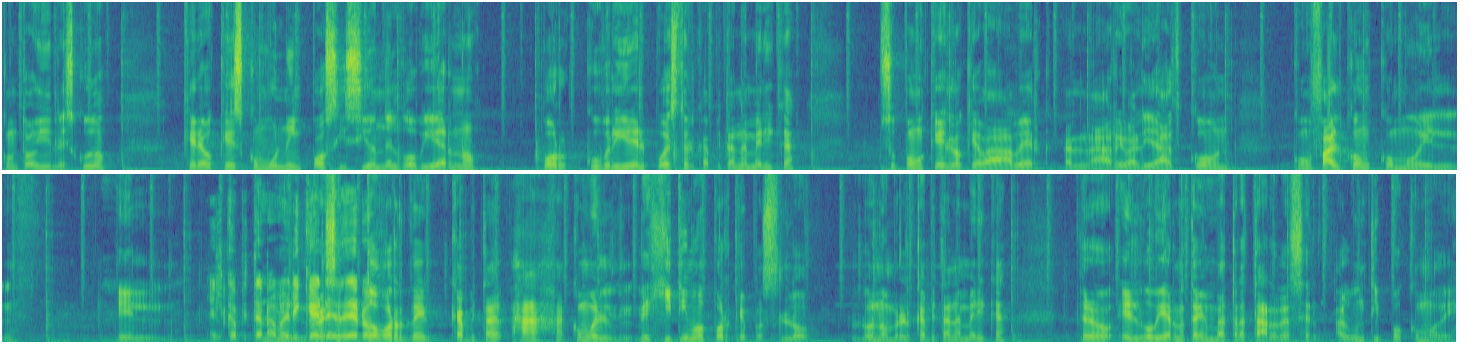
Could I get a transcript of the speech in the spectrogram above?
con todo y el escudo. Creo que es como una imposición del gobierno por cubrir el puesto del Capitán América. Supongo que es lo que va a haber la rivalidad con, con Falcon como el, el, el Capitán América el heredero. del Capitán, como el legítimo, porque pues lo, lo nombró el Capitán América. Pero el gobierno también va a tratar de hacer algún tipo como de.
